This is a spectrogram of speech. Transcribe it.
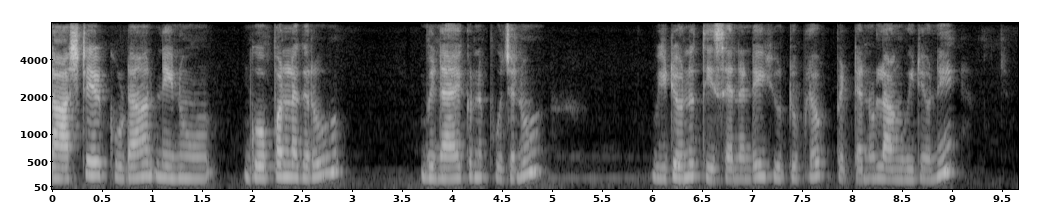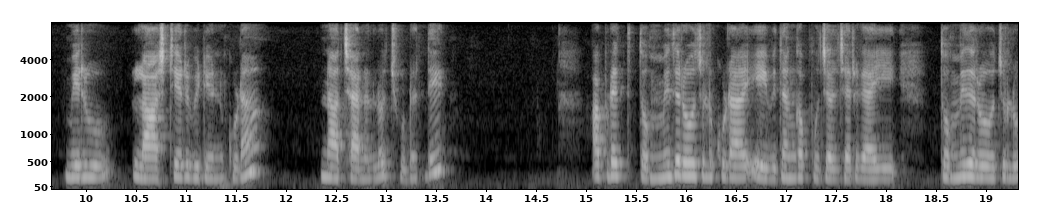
లాస్ట్ ఇయర్ కూడా నేను గోపాల్ నగరు వినాయకుని పూజను వీడియోను తీశానండి. యూట్యూబ్లో పెట్టాను లాంగ్ వీడియోని. మీరు లాస్ట్ ఇయర్ వీడియోని కూడా నా ఛానల్లో చూడండి. అప్పుడైతే తొమ్మిది రోజులు కూడా ఏ విధంగా పూజలు జరిగాయి? తొమ్మిది రోజులు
